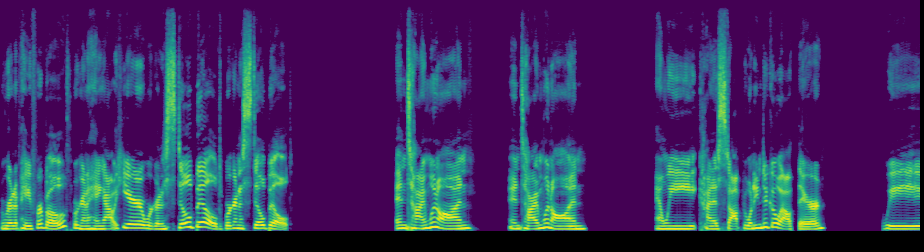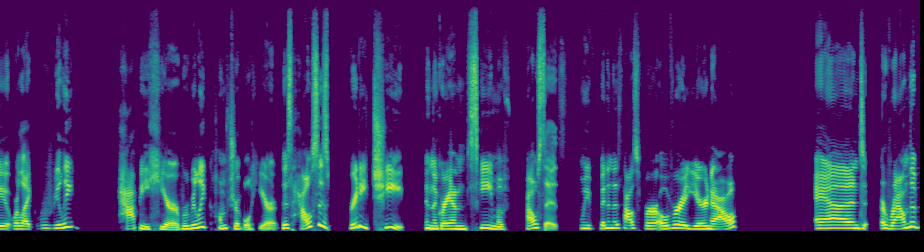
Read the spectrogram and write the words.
We're going to pay for both. We're going to hang out here. We're going to still build. We're going to still build. And time went on and time went on. And we kind of stopped wanting to go out there we were like, really happy here. We're really comfortable here. This house is pretty cheap in the grand scheme of houses. We've been in this house for over a year now. And around the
